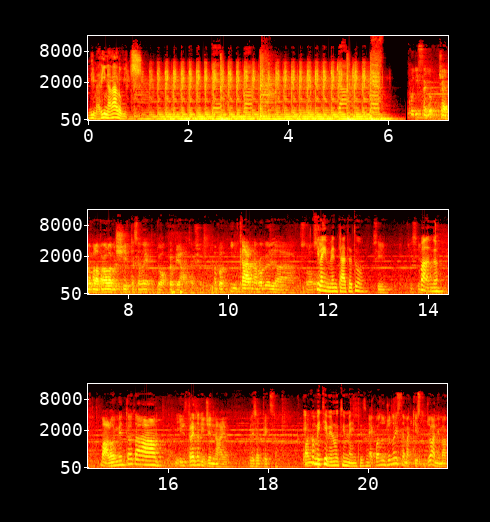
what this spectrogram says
Di Marina Lalovic. Codista, cioè proprio la parola che ho scelto secondo me è proprio appropriata, cioè, proprio incarna proprio lavoro. Chi l'ha inventata tu? Sì, sì, sì. Quando? Ma l'ho inventata il 30 di gennaio, l'esattezza. E come ti è venuto in mente? Eh, quando un giornalista mi ha chiesto Giovanni, ma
